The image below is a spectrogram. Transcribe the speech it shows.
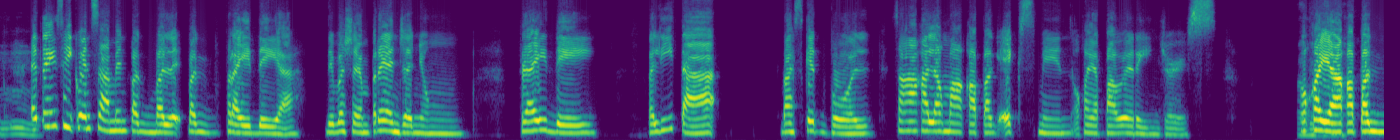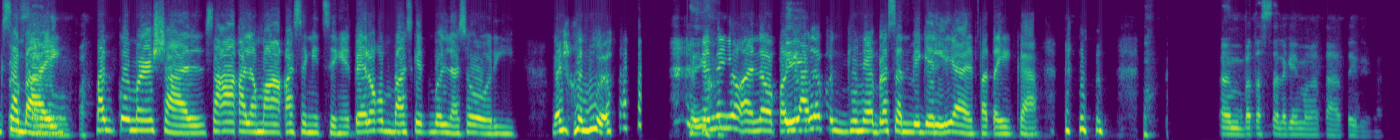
Mm-mm. Ito yung sequence namin pag, bali- pag Friday ah. Di ba syempre, andyan yung Friday, balita, basketball, saka ka lang makakapag X-Men o kaya Power Rangers. O kaya kapag sabay, pag commercial, saka ka lang makakasingit-singit. Pero kung basketball na, sorry. Ganun. Ganun yung ano. Pag lalo pag Ginebra San Miguel yan, patay ka. ang batas talaga yung mga tatay, di ba?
